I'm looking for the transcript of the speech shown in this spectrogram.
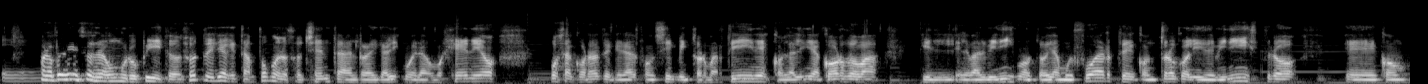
Eh, bueno, pero eso era un grupito. Yo te diría que tampoco en los 80 el radicalismo era homogéneo. Vos acordate que era Alfonsín Víctor Martínez, con la línea Córdoba y el, balvinismo todavía muy fuerte, con Trócoli de ministro, eh, con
